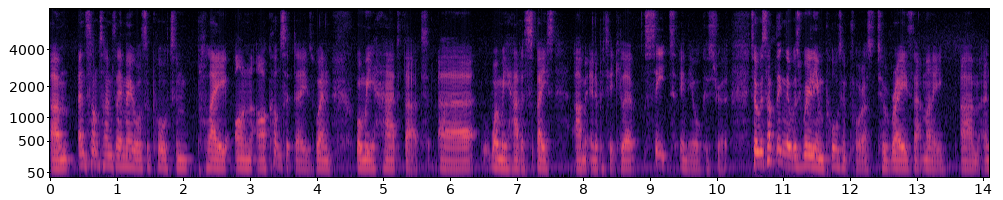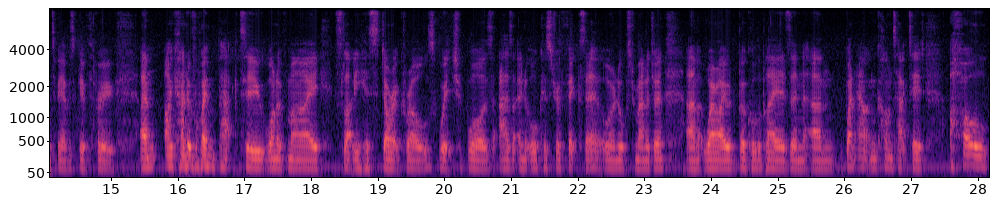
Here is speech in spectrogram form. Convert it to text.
Um, and sometimes they may well support and play on our concert days when when we had that uh, when we had a space um, in a particular seat in the orchestra. So it was something that was really important for us to raise that money um, and to be able to give through. Um, I kind of went back to one of my slightly historic roles, which was as an orchestra fixer or an orchestra manager, um, where I would book all the players and um, went out and contacted a whole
